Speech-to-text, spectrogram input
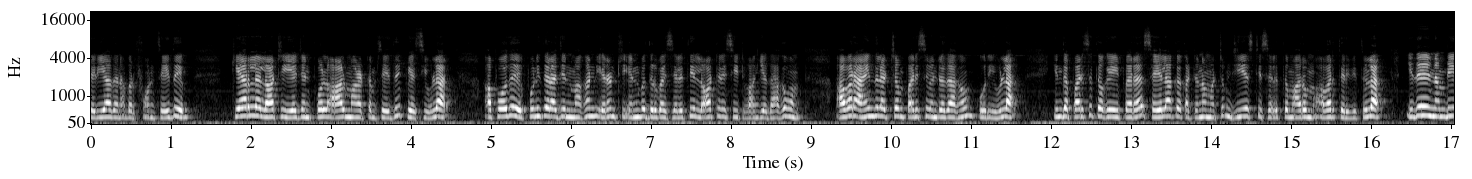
தெரியாத நபர் ஃபோன் செய்து கேரள லாட்டரி ஏஜென்ட் போல் ஆள் மாறாட்டம் செய்து பேசியுள்ளார். அப்போது புனிதராஜின் மகன் இரண்டு எண்பது ரூபாய் செலுத்தி லாட்டரி சீட் வாங்கியதாகவும் அவர் ஐந்து லட்சம் பரிசு வென்றதாகவும் கூறியுள்ளார். இந்த பரிசு தொகையை பெற செயலாக்க கட்டணம் மற்றும் ஜிஎஸ்டி செலுத்துமாறும் அவர் தெரிவித்துள்ளார். இதனை நம்பி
